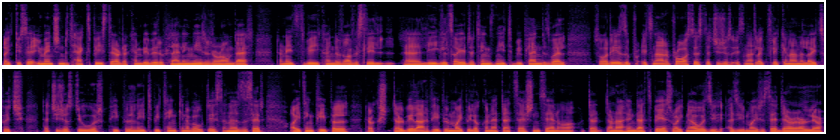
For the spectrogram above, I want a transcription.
like you said, you mentioned the tax piece there. There can be a bit of planning needed around that. There needs to be kind of obviously uh, legal side of things need to be planned as well. So it is. A, it's not a process that you just. It's not like flicking on a light switch that you just do it. People need to be thinking about this. And as I said, I think people there there'll be a lot of people might be looking at that session saying, oh, they're, they're not in that space right now, as you as you might have said there earlier.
